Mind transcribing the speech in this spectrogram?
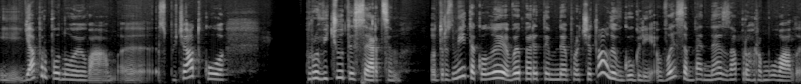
І я пропоную вам е, спочатку провідчути серцем. От розумієте, коли ви перед тим не прочитали в Гуглі, ви себе не запрограмували.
